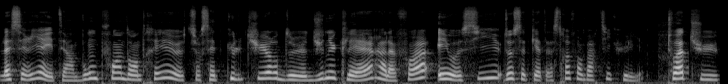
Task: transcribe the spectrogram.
la série a été un bon point d'entrée euh, sur cette culture du nucléaire à la fois et aussi de cette catastrophe en particulier. Toi, tu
